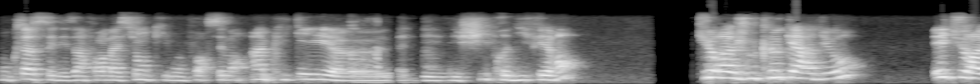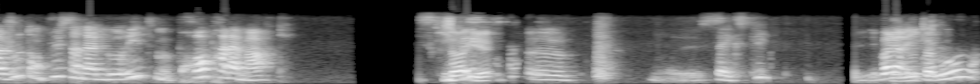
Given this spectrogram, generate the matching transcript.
Donc ça, c'est des informations qui vont forcément impliquer euh, des, chiffres différents. Tu rajoutes le cardio et tu rajoutes en plus un algorithme propre à la marque. Ce qui ça, fait, euh, ça explique. Voilà. Et notamment,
